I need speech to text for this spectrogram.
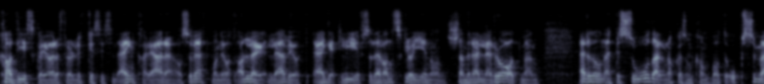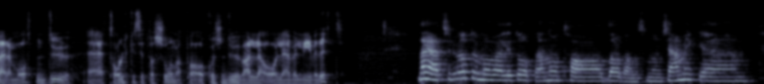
hva de skal gjøre for å lykkes i sin egen karriere. Og så vet man jo at alle lever jo et eget liv, så det er vanskelig å gi noen generelle råd. Men er det noen episoder eller noe som kan på en måte oppsummere måten du eh, tolker situasjoner på, og hvordan du velger å leve livet ditt? Nei, jeg tror at du må være litt åpen og ta dagene som de kommer. Ikke,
